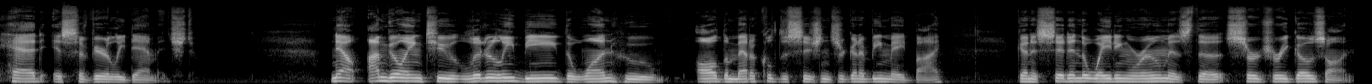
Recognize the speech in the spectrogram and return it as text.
head is severely damaged. Now, I'm going to literally be the one who all the medical decisions are going to be made by going to sit in the waiting room as the surgery goes on.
